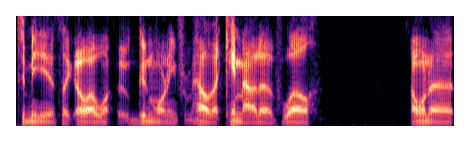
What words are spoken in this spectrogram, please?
to me it's like oh i want oh, good morning from hell that came out of well i want to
